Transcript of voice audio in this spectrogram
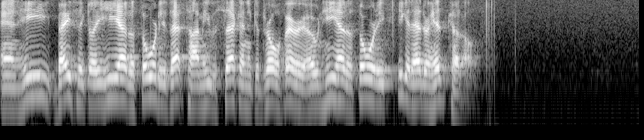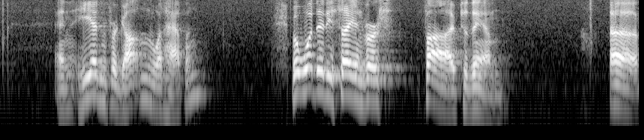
And he basically he had authority at that time. He was second in control of Pharaoh, and he had authority. He could have their heads cut off. And he hadn't forgotten what happened. But what did he say in verse 5 to them? Uh,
